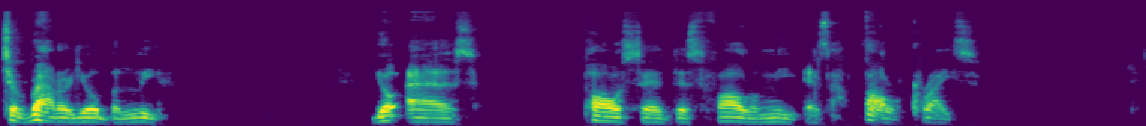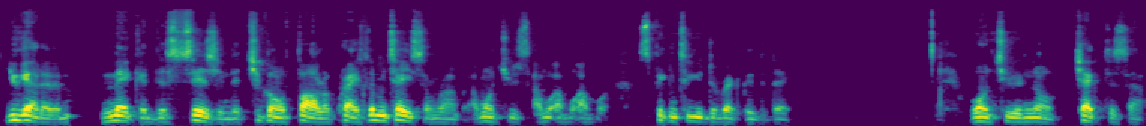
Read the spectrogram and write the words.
to rattle your belief. Your eyes, Paul said, this follow me as I follow Christ. You got to make a decision that you're going to follow Christ. Let me tell you something, Robert. I want you, I'm, I'm, I'm speaking to you directly today. I want you to know, check this out.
